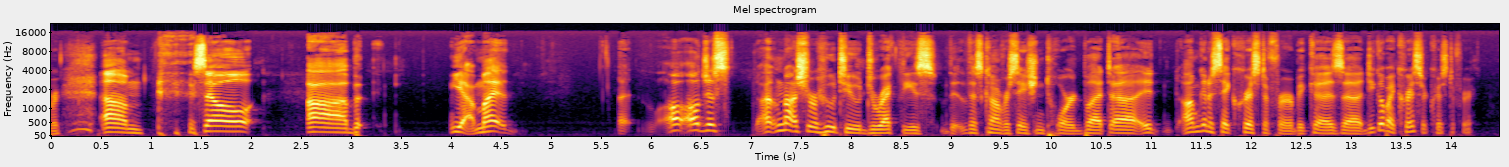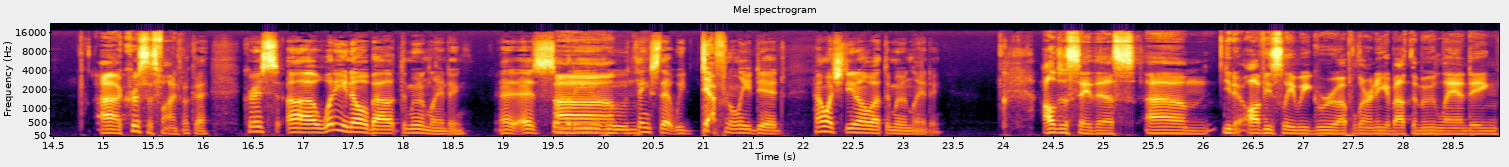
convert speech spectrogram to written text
whatever. Um, so, uh, but yeah, my, uh, I'll, I'll just. I'm not sure who to direct these th- this conversation toward, but uh, it, I'm going to say Christopher because uh, do you go by Chris or Christopher? Uh, Chris is fine. Okay, Chris, uh, what do you know about the moon landing? As somebody Um, who thinks that we definitely did, how much do you know about the moon landing? I'll just say this. Um, you know, obviously, we grew up learning about the moon landing.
